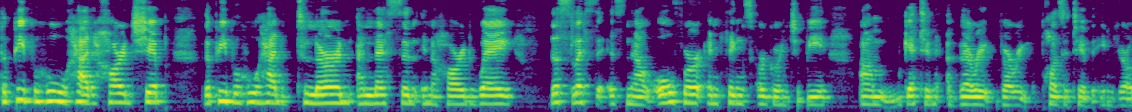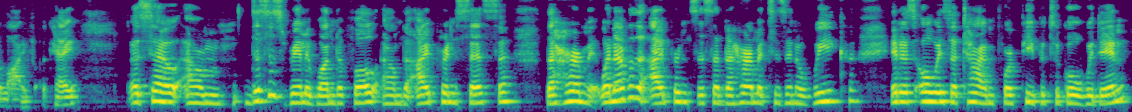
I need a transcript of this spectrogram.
the people who had hardship the people who had to learn a lesson in a hard way this lesson is now over and things are going to be um, getting very very positive in your life okay so um, this is really wonderful. Um, the High Priestess, the Hermit. Whenever the High Priestess and the Hermit is in a week, it is always a time for people to go within,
